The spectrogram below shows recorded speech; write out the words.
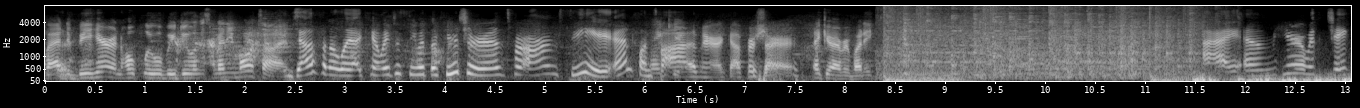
glad to be here, and hopefully we'll be doing this many more times. Definitely. I can't wait to see what the future is for RMC and Fun Thank you. America for sure. Thank you, everybody. I am here with Jake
